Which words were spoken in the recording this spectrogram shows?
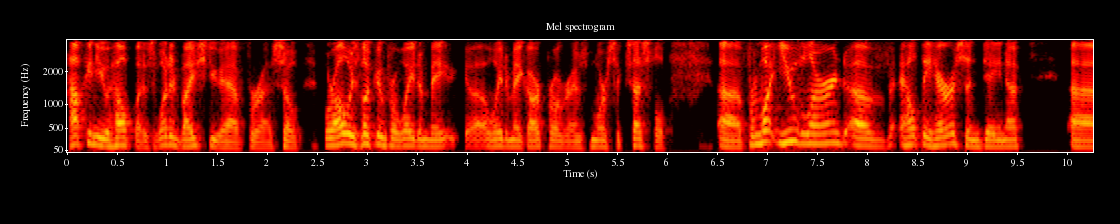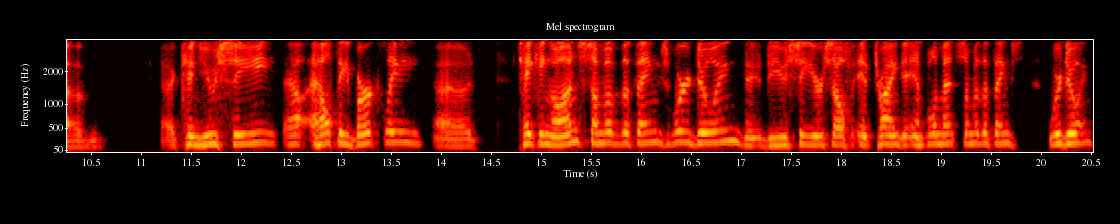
"How can you help us? What advice do you have for us?" So we're always looking for a way to make a way to make our programs more successful. Uh, from what you've learned of Healthy Harrison, Dana, um, uh, can you see Healthy Berkeley uh, taking on some of the things we're doing? Do, do you see yourself trying to implement some of the things we're doing?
